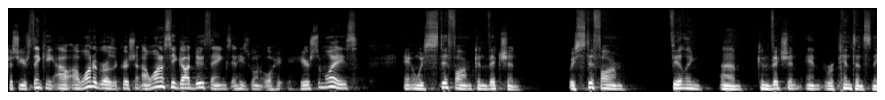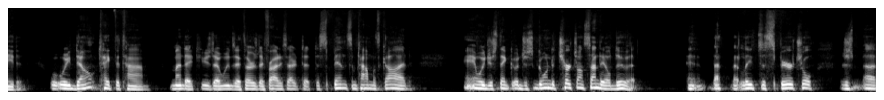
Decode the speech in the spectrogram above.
Because you're thinking, I, I, want to grow as a Christian. I want to see God do things. And He's going, Well, here's some ways. And we stiff arm conviction. We stiff arm feeling um, conviction and repentance needed. We don't take the time Monday, Tuesday, Wednesday, Thursday, Friday, Saturday to, to spend some time with God. And we just think well, just going to church on Sunday will do it and that, that leads to spiritual just uh,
